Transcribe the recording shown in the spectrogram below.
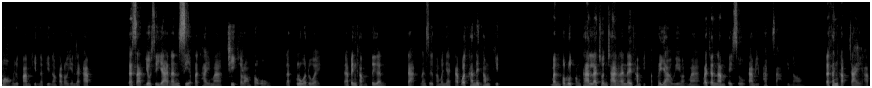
มองหรือความคิดนะพี่น้องครับเราเห็นนะครับ กษัตริย์โยซิยานั้นเสียพระทัยมากฉีกฉลองพระองค์และกลัวด้วยนะเป็นคำเตือน จากหนังสือธรรมบัญญัติครับ ว่าท่านได้ทำผิดบรรพบุรุษของท่านและชนชาติของท่านได้ทำผิดกับพระยาเวมาก ๆ และจะนำไปสู่การพิพากษาพี่น้อง และท่านกลับใจครับ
